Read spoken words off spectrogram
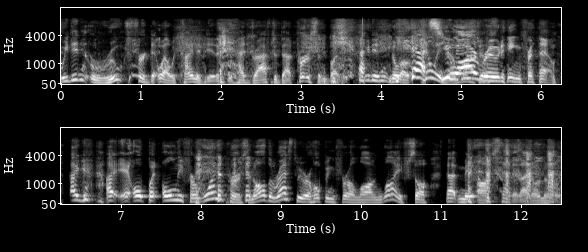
we didn't root for de- well, we kind of did if we had drafted that person, but we didn't go out yes, killing you them. are just, rooting for them. I, I, eh, oh, but only for one person. All the rest we were hoping for a long life, so that may offset it. I don't know.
